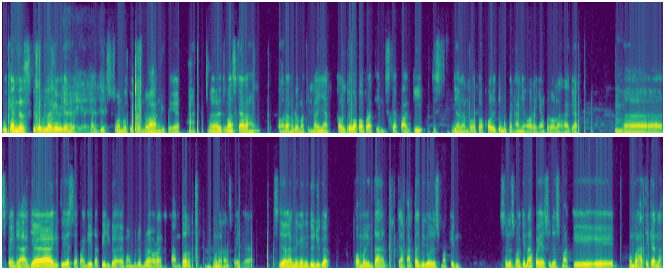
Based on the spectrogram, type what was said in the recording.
Weekenders kita bilangnya weekenders. Yeah, yeah, yeah, yeah. cuma buat weekend doang gitu ya. Uh, cuman sekarang orang udah makin banyak. Kalau coba kalau perhatiin setiap pagi di jalan protokol itu bukan hanya orang yang berolahraga hmm. uh, sepeda aja gitu ya setiap pagi tapi juga emang benar-benar orang ke kantor menggunakan sepeda sejalan dengan itu juga pemerintah Jakarta juga udah semakin sudah semakin apa ya sudah semakin memperhatikan lah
